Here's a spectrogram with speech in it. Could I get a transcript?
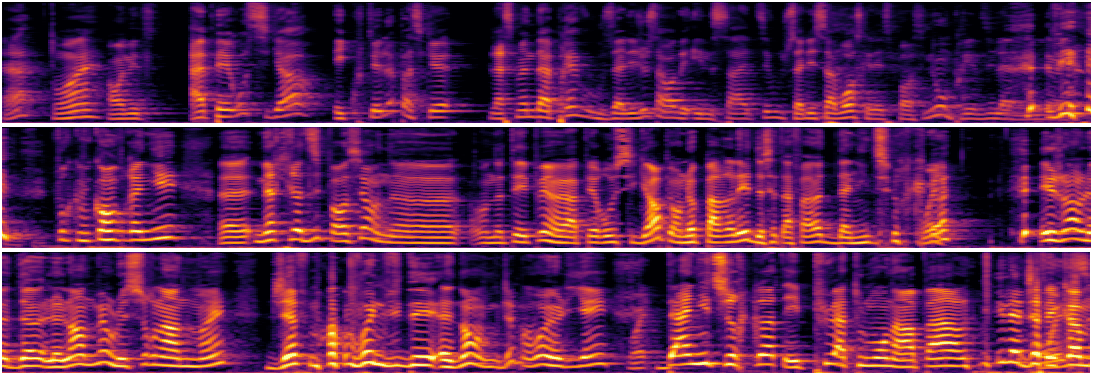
Hein? Ouais. On est apéro cigare, écoutez-le parce que la semaine d'après, vous allez juste avoir des insights, vous allez savoir ce qui allait se passer. Nous, on prédit la vie. Pour que vous compreniez, euh, mercredi passé, on a, on a tapé un apéro cigare, puis on a parlé de cette affaire-là de Danny Turcotte. Oui. Et genre, le, de- le lendemain ou le surlendemain, Jeff m'envoie une vidéo. euh, non, Jeff m'envoie un lien. Ouais. Danny Turcotte, et plus à tout le monde en parle. Puis là, Jeff est comme.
